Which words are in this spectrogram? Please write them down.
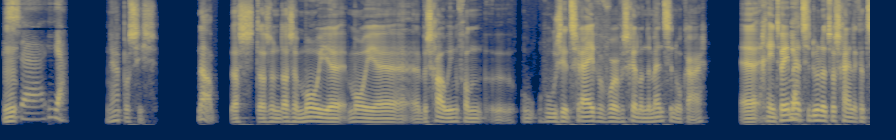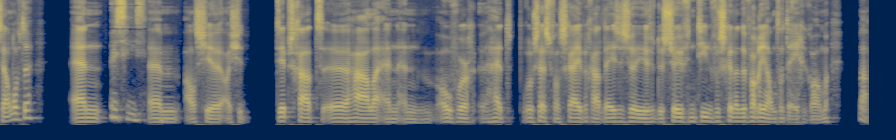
Dus hm. uh, ja. Ja, precies. Nou, dat is, dat is, een, dat is een mooie, mooie uh, beschouwing van uh, hoe, hoe zit schrijven voor verschillende mensen in elkaar. geen twee ja. mensen doen het waarschijnlijk hetzelfde. En Precies. Um, als, je, als je tips gaat uh, halen en, en over het proces van schrijven gaat lezen, zul je dus 17 verschillende varianten tegenkomen. Nou,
